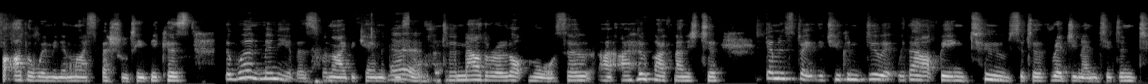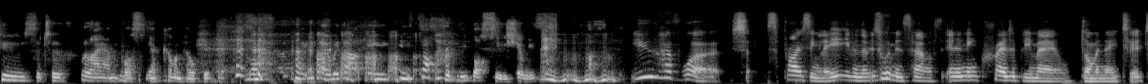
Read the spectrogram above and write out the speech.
for other women in my specialty because there weren't many of us when I became a consultant, no. and now there are a lot more. So I, I hope I've managed to demonstrate that you can do it without being too sort of regimented and too sort of, well, I am bossy, I can't help it without being insufferably bossy, shall we say. you have worked, surprisingly, even though it's women's health, in an incredibly male dominated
